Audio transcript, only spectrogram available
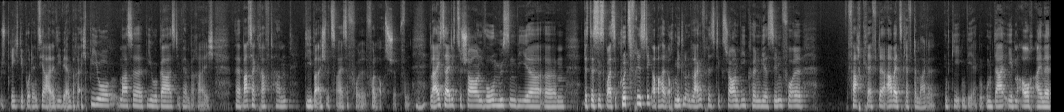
sprich die Potenziale, die wir im Bereich Biomasse, Biogas, die wir im Bereich äh, Wasserkraft haben, die beispielsweise voll, voll ausschöpfen. Mhm. Gleichzeitig zu schauen, wo müssen wir, ähm, das, das ist quasi kurzfristig, aber halt auch mittel- und langfristig schauen, wie können wir sinnvoll Fachkräfte, Arbeitskräftemangel entgegenwirken, um da eben auch eine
